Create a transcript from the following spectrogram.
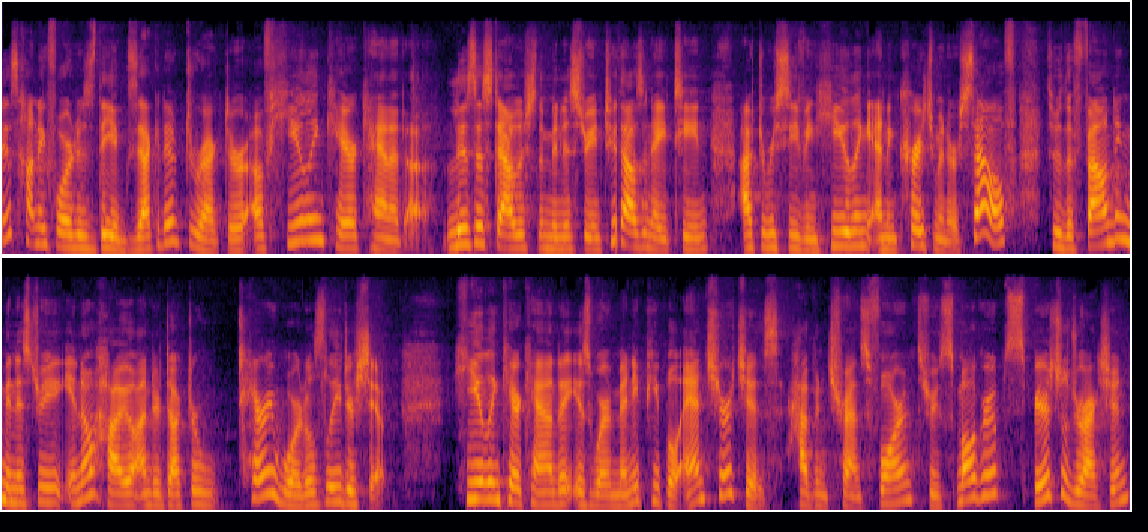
Liz Honeyford is the Executive Director of Healing Care Canada. Liz established the ministry in 2018 after receiving healing and encouragement herself through the founding ministry in Ohio under Dr. Terry Wardle's leadership. Healing Care Canada is where many people and churches have been transformed through small groups, spiritual direction,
